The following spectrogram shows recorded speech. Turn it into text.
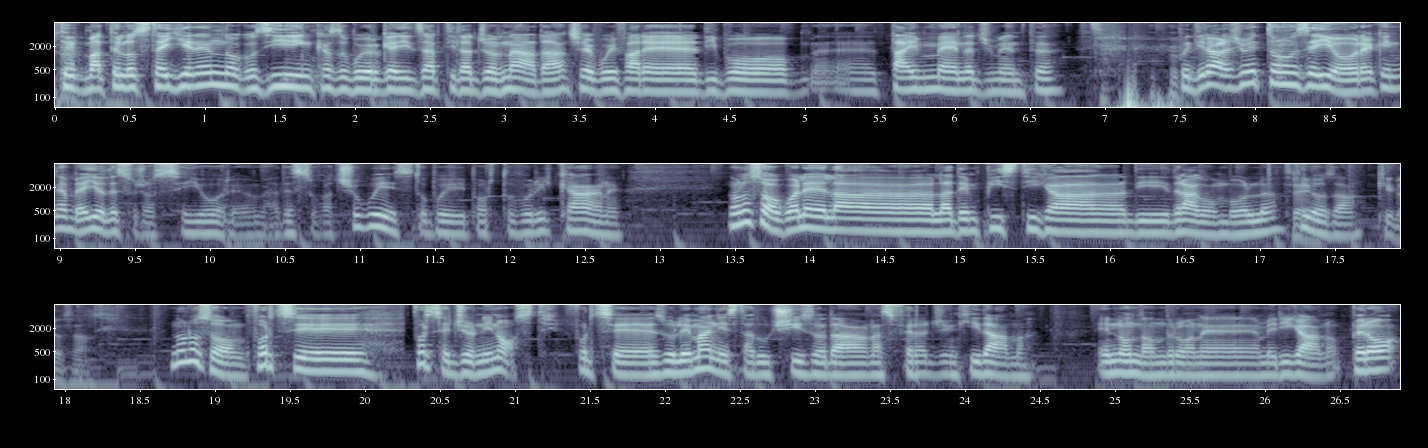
te, ma te lo stai chiedendo così in caso puoi organizzarti la giornata? Cioè puoi fare tipo eh, time management? Puoi dire, "Ah, ci mettono sei ore, quindi vabbè io adesso ho sei ore, vabbè, adesso faccio questo, poi porto fuori il cane. Non lo so, qual è la, la tempistica di Dragon Ball? Sì. Chi lo sa? Chi lo sa? Non lo so, forse, forse ai giorni nostri. Forse Soleimani è stato ucciso da una sfera Genkidama e non da un drone americano. Però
